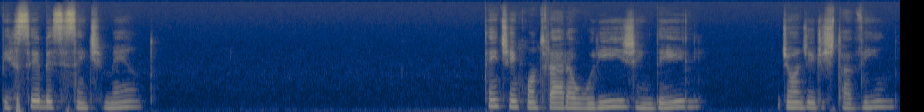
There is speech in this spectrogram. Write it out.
Perceba esse sentimento. Tente encontrar a origem dele, de onde ele está vindo,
